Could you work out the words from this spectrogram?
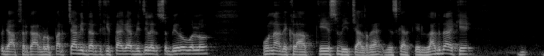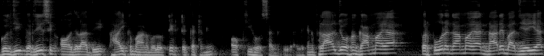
ਪੰਜਾਬ ਸਰਕਾਰ ਵੱਲੋਂ ਪਰਚਾ ਵੀ ਦਰਜ ਕੀਤਾ ਗਿਆ। ਵਿਜੀਲੈਂਸ ਬਿਊਰੋ ਵੱਲੋਂ ਉਹਨਾਂ ਦੇ ਖਿਲਾਫ ਕੇਸ ਵੀ ਚੱਲ ਰਿਹਾ ਜਿਸ ਕਰਕੇ ਲੱਗਦਾ ਕਿ ਗੁਲਜੀ, ਗੁਰਜੀਤ ਸਿੰਘ ਔਜਲਾ ਦੀ ਹਾਈ ਕਮਾਂਡ ਵੱਲੋਂ ਟਿਕਟ ਕੱਟਣੀ ਔਖੀ ਹੋ ਸਕਦੀ ਹੈ। ਲੇਕਿਨ ਫਿਲਹਾਲ ਜੋ ਹੰਗਾਮਾ ਆਇਆ ਭਰਪੂਰ ਹੰਗਾਮਾ ਹੋਇਆ, ਨਾਅਰੇਬਾਜ਼ੀ ਹੋਈ ਹੈ,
